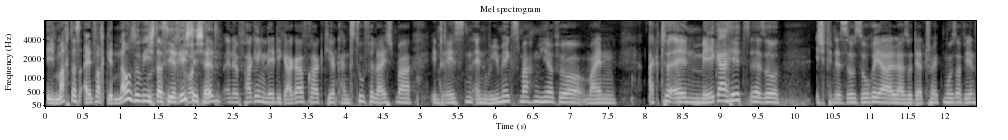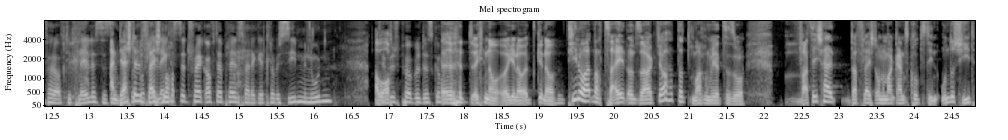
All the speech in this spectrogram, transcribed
ich mache das einfach genauso, wie ich das hier richtig hält. Eine fucking Lady Gaga fragt, hier, kannst du vielleicht mal in Dresden einen Remix machen hier für meinen aktuellen Mega-Hit? Also, ich finde es so surreal. Also, der Track muss auf jeden Fall auf die Playlist. Das ist An der Stelle auch vielleicht der noch- längste Track auf der Playlist, weil der geht, glaube ich, sieben Minuten. Aber auch Typisch Purple Disco. Äh, genau, genau, genau. Tino hat noch Zeit und sagt, ja, das machen wir jetzt so. Was ich halt, da vielleicht auch nochmal ganz kurz den Unterschied.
